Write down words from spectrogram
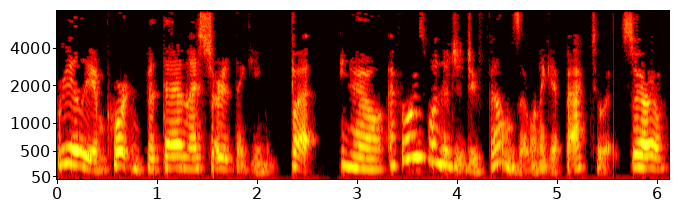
really important. But then I started thinking, but you know, I've always wanted to do films. I want to get back to it. So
